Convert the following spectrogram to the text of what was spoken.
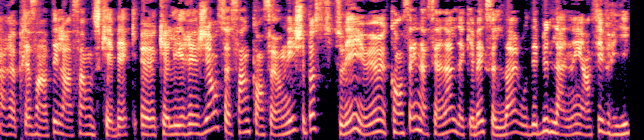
à représenter l'ensemble du Québec, euh, que les régions se sentent concernées. Je sais pas si tu te souviens, il y a eu un Conseil national de Québec solidaire au début de l'année, en février,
